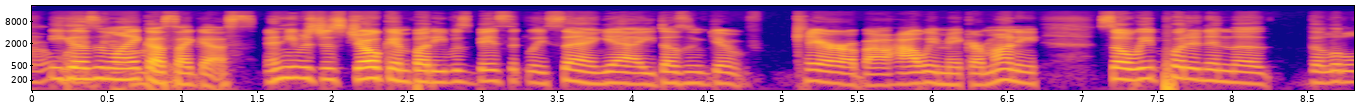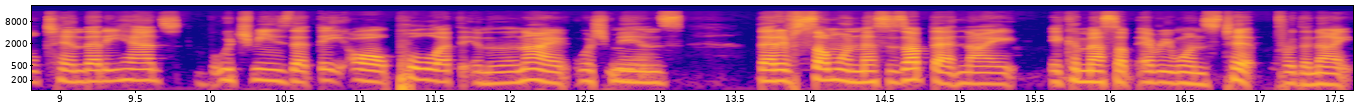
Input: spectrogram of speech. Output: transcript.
Oh he doesn't like us i guess. And he was just joking but he was basically saying yeah he doesn't give care about how we make our money. So we put it in the the little tin that he had which means that they all pull at the end of the night which means that if someone messes up that night it can mess up everyone's tip for the night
